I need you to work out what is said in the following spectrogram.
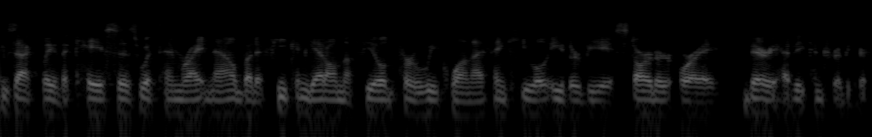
exactly the case is with him right now, but if he can get on the field for week one, I think he will either be a starter or a very heavy contributor.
